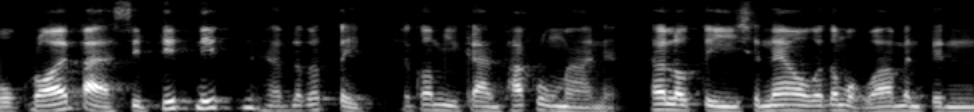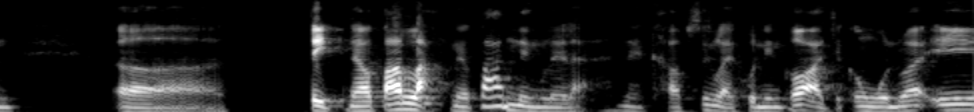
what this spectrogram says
หกร้อยแปดสิบนิดๆนะครับแล้วก็ติดแล้วก็มีการพักลงมาเนี่ยถ้าเราตีชแนลก็ต้องบอกว่ามันเป็นติดแนวต้านหลักแนวต้านหนึ่งเลยแหละนะครับซึ่งหลายคนเองก็อาจจะกังวลว่าเอ๊ะ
